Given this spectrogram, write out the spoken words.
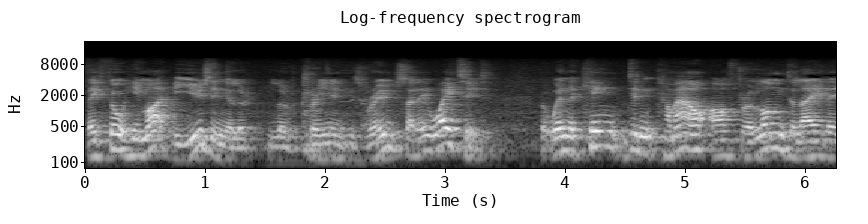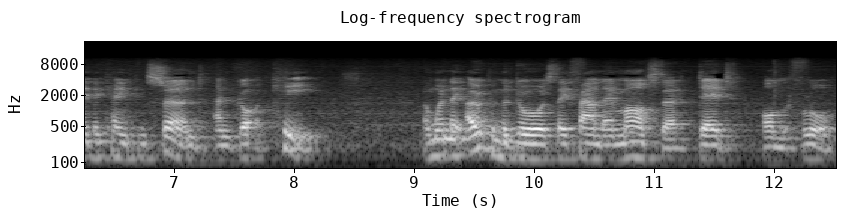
They thought he might be using a latrine in his room, so they waited. But when the king didn't come out after a long delay, they became concerned and got a key. And when they opened the doors, they found their master dead on the floor.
